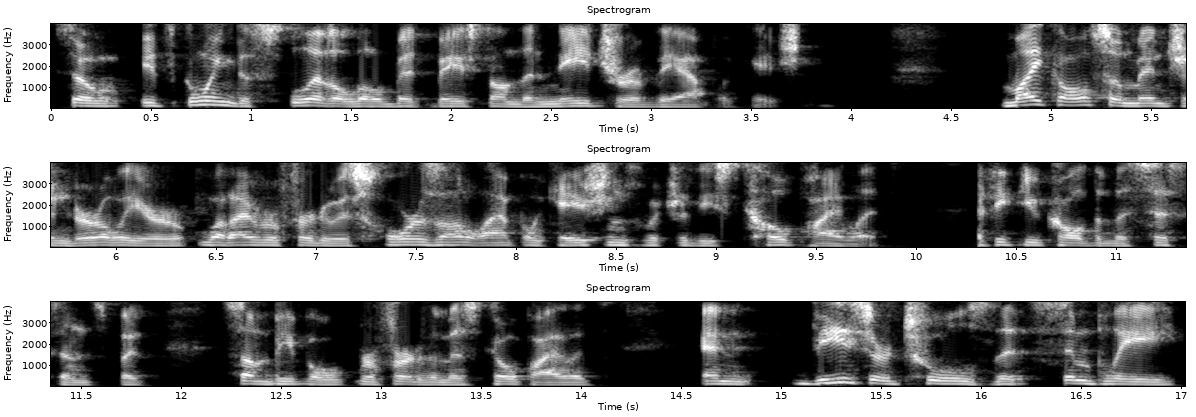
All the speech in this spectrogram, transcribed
So it's going to split a little bit based on the nature of the application. Mike also mentioned earlier what I refer to as horizontal applications, which are these co-pilot. I think you called them assistants, but some people refer to them as co-pilots. And these are tools that simply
